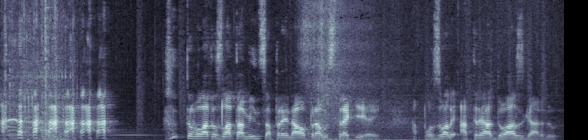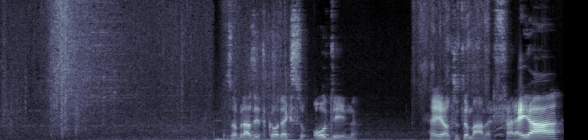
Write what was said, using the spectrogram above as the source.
to bola tá zlatá minca pre na opravu strechy, hej. A pozvali Atrea do Asgardu. Zobrazit kodexu Odin. Hej jo, tuto máme Freya,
